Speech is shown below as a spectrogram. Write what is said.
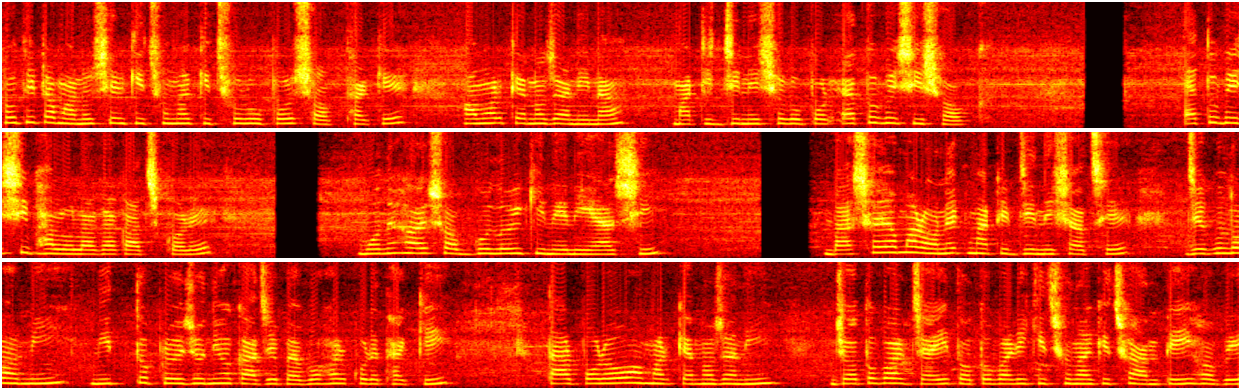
প্রতিটা মানুষের কিছু না কিছুর উপর শখ থাকে। আমার কেন জানি না, মাটির জিনিসের উপর এত বেশি শখ। এত বেশি ভালো লাগা কাজ করে। মনে হয় সবগুলোই কিনে নিয়ে আসি। বাসায় আমার অনেক মাটির জিনিস আছে, যেগুলো আমি নিত্য প্রয়োজনীয় কাজে ব্যবহার করে থাকি। তারপরেও আমার কেন জানি যতবার যাই ততবারই কিছু না কিছু আনতেই হবে।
